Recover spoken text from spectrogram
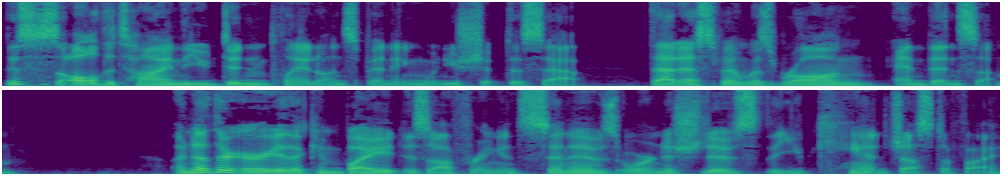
This is all the time that you didn't plan on spending when you shipped this app. That estimate was wrong, and then some. Another area that can bite is offering incentives or initiatives that you can't justify.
